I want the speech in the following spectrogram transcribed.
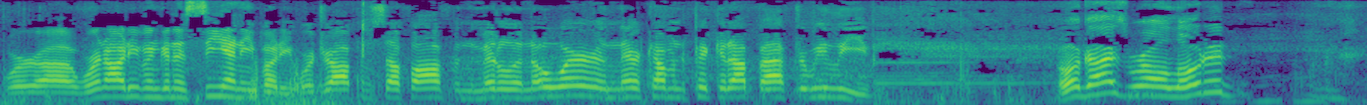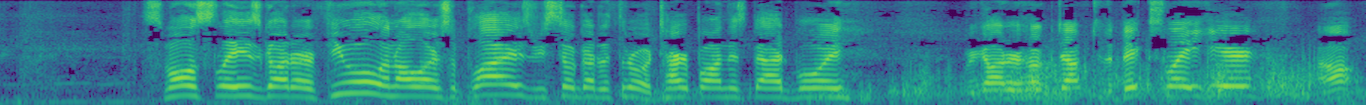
We're uh, we're not even gonna see anybody. We're dropping stuff off in the middle of nowhere and they're coming to pick it up after we leave. Well guys, we're all loaded. Small sleigh's got our fuel and all our supplies. We still got to throw a tarp on this bad boy. We got her hooked up to the big sleigh here. Oh,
